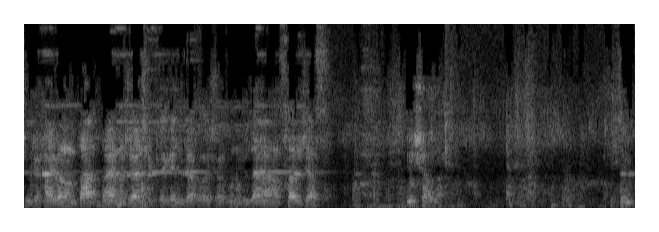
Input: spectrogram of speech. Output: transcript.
Şimdi hayvanın da dayanacağı şekle gelince arkadaşlar bunu biz ayağına saracağız. İnşallah. Bizim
